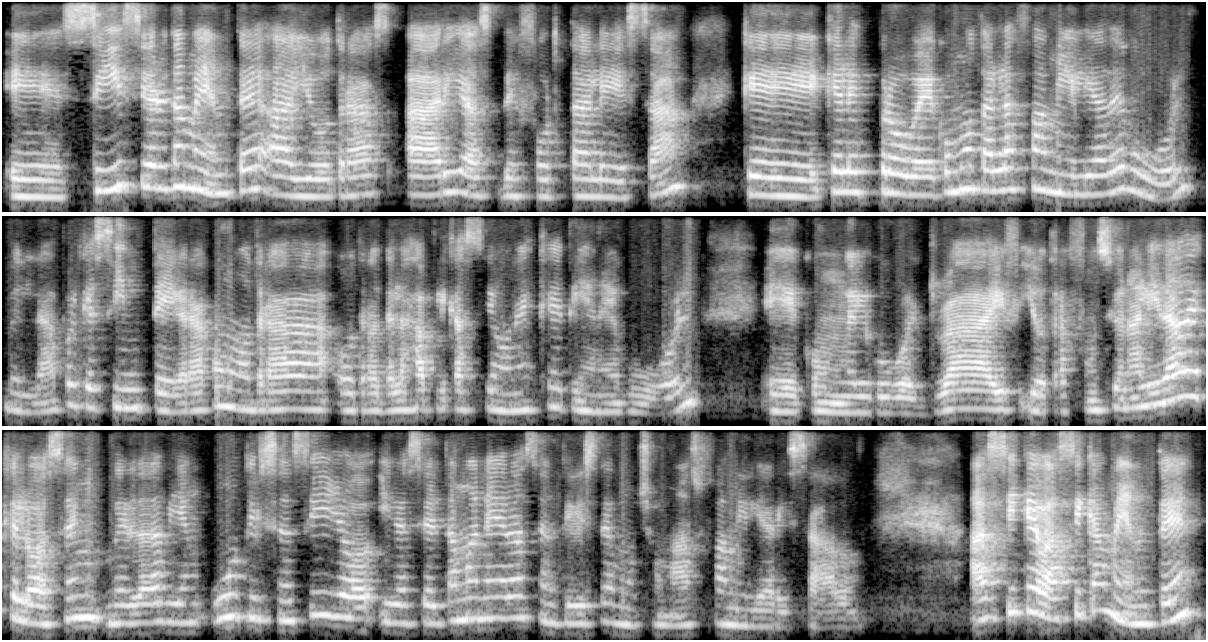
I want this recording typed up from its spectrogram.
Eh, sí, ciertamente hay otras áreas de fortaleza que, les provee como tal la familia de Google, ¿verdad? Porque se integra con otra, otras de las aplicaciones que tiene Google, eh, con el Google Drive y otras funcionalidades que lo hacen, ¿verdad? Bien útil, sencillo y de cierta manera sentirse mucho más familiarizado. Así que básicamente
